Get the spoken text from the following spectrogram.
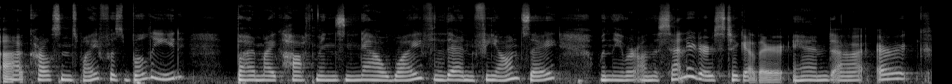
uh, Karlsson's wife was bullied by Mike Hoffman's now wife, then fiance, when they were on the Senators together. And uh, Erik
